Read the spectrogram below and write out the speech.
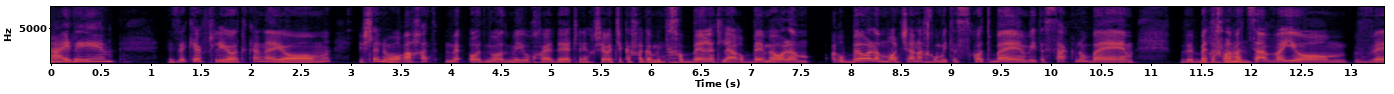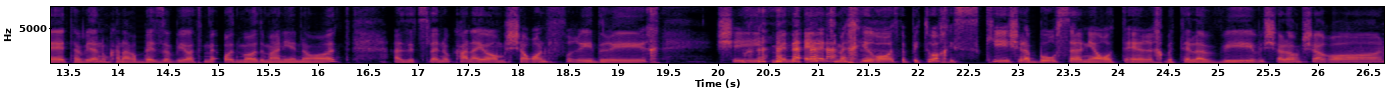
היי לין. איזה כיף להיות כאן היום. יש לנו אורחת מאוד מאוד מיוחדת, שאני חושבת שככה גם מתחברת להרבה מעולם, הרבה עולמות שאנחנו מתעסקות בהם והתעסקנו בהם, ובטח נכון. למצב היום, ותביא לנו כאן הרבה זוויות מאוד מאוד מעניינות. אז אצלנו כאן היום שרון פרידריך. שהיא מנהלת מכירות ופיתוח עסקי של הבורסה לניירות ערך בתל אביב. שלום שרון.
